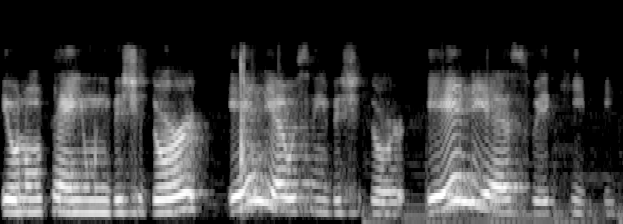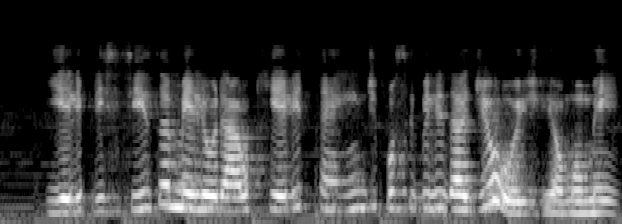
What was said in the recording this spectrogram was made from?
eu não tenho um investidor, ele é o seu investidor, ele é a sua equipe. E ele precisa melhorar o que ele tem de possibilidade hoje. É o momento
